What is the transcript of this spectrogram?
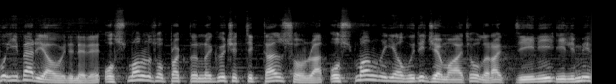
bu İber Yahudileri Osmanlı topraklarına göç ettikten sonra Osmanlı Yahudi cemaati olarak dini, ilmi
